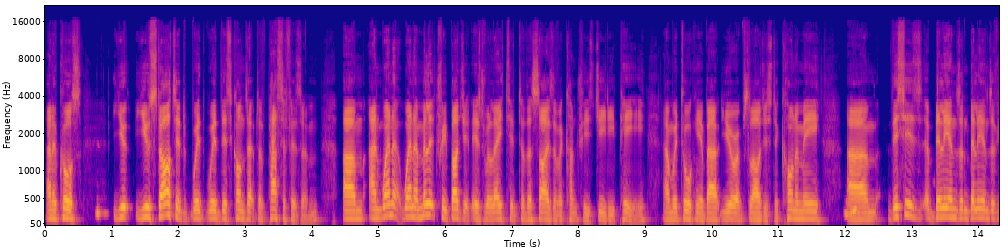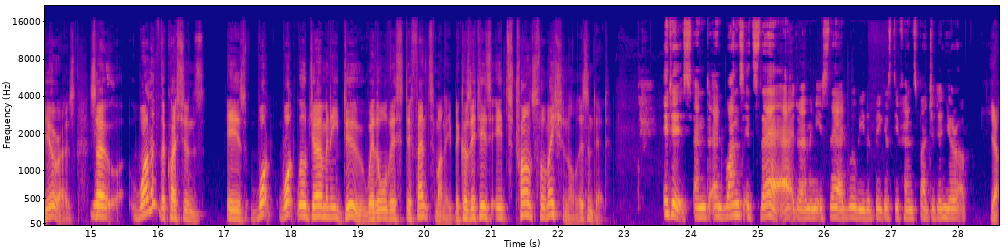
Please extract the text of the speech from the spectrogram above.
And of course, you you started with, with this concept of pacifism, um, and when a, when a military budget is related to the size of a country's GDP, and we're talking about Europe's largest economy, mm-hmm. um, this is billions and billions of euros. So yes. one of the questions is what what will Germany do with all this defense money? Because it is it's transformational, isn't it? It is, and and once it's there, Germany is there. It will be the biggest defense budget in Europe. Yeah,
